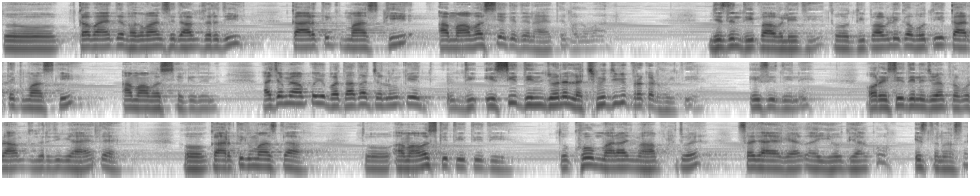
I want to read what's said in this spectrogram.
तो कब आए थे भगवान श्री रामचंद्र जी? कार्तिक मास की अमावस्या के दिन आए थे भगवान। जिस दिन दीपावली थी। तो दीपावली कब होती है? कार्तिक मास की अमावस्या के दिन। अच्छा मैं आपको ये बताता चलूँ कि इसी दिन जो है ना, लक्ष्मी जी भी प्रकट हुई थी। इसी दिन। ही और इसी दिन जो है, प्रभु रामचंद्र जी भी आए थे। तो कार्तिक मास था तो अमावस की तिथि थी। तो खूब महाराज वहाँ पर जो है, सजाया गया था अयोध्या को, इस तरह से।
